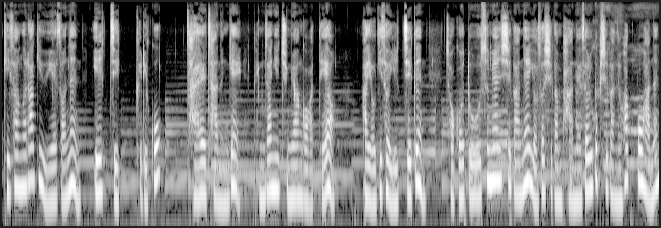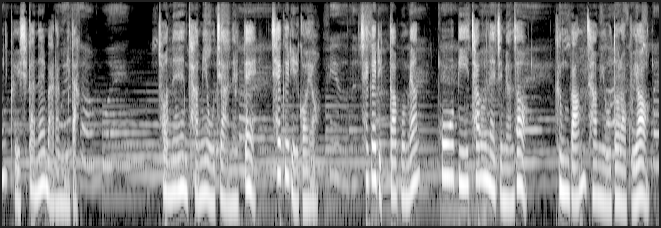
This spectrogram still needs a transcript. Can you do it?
기상을 하기 위해서는 일찍 그리고 잘 자는 게 굉장히 중요한 것 같아요. 아, 여기서 일찍은 적어도 수면 시간을 6시간 반에서 7시간을 확보하는 그 시간을 말합니다. 저는 잠이 오지 않을 때 책을 읽어요. 책을 읽다 보면 호흡이 차분해지면서 금방 잠이 오더라고요.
